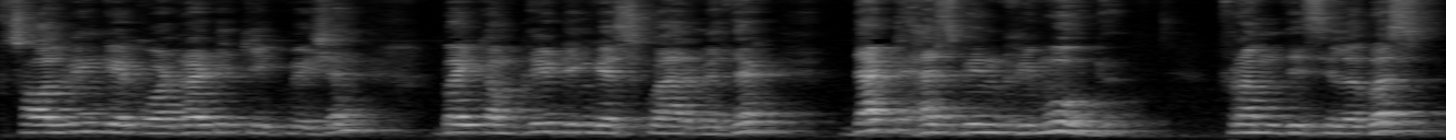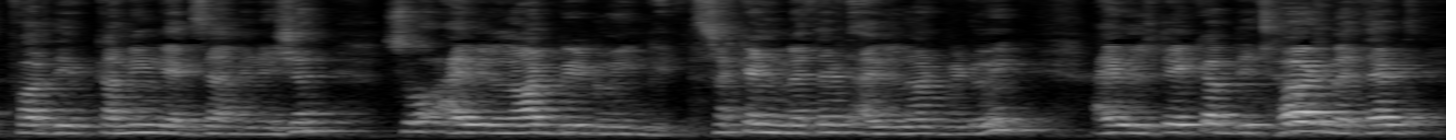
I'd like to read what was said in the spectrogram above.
solving a quadratic equation by completing a square method that has been removed from the syllabus for the coming examination. So I will not be doing it. Second method I will not be doing. I will take up the third method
